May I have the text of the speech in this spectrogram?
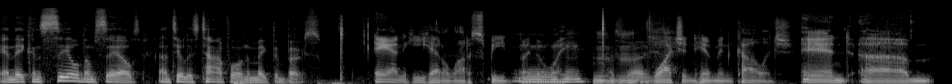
and they conceal themselves until it's time for them to make the burst. And he had a lot of speed, by the way. That's right. Watching him in college. and um,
